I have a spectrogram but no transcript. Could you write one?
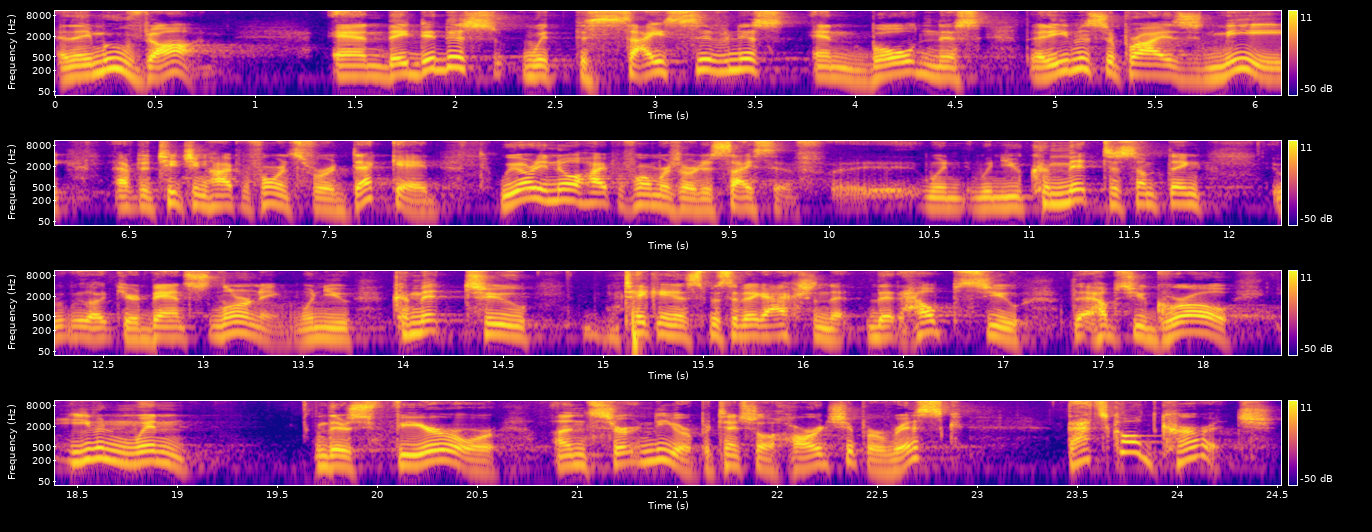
and they moved on. And they did this with decisiveness and boldness that even surprised me after teaching high performance for a decade. We already know high performers are decisive. Uh, when, when you commit to something like your advanced learning, when you commit to taking a specific action that, that helps you, that helps you grow, even when there's fear or uncertainty or potential hardship or risk, that's called courage.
